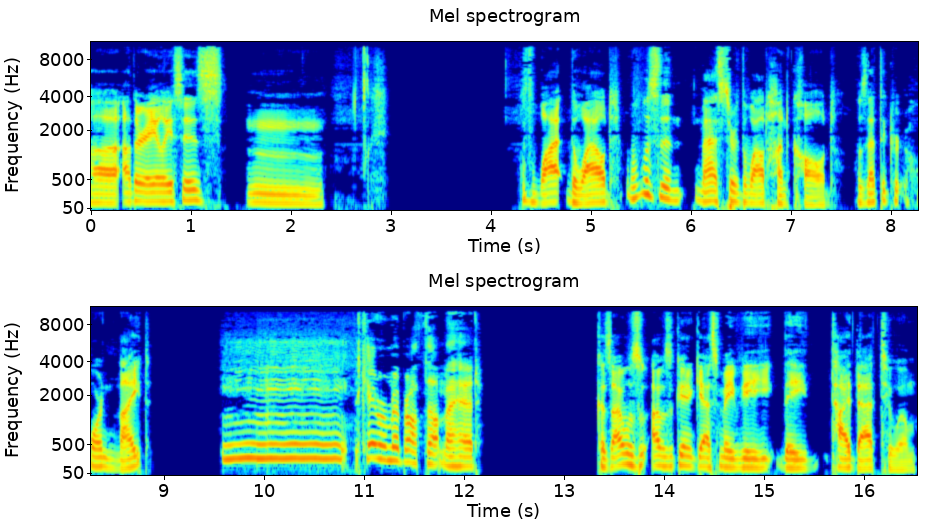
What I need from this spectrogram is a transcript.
Uh, other aliases. Hmm. Wi- the wild. What was the master of the wild hunt called? Was that the Gr- Horned Knight? Mm, I can't remember off the top of my head. Because I was I was gonna guess maybe they tied that to him.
